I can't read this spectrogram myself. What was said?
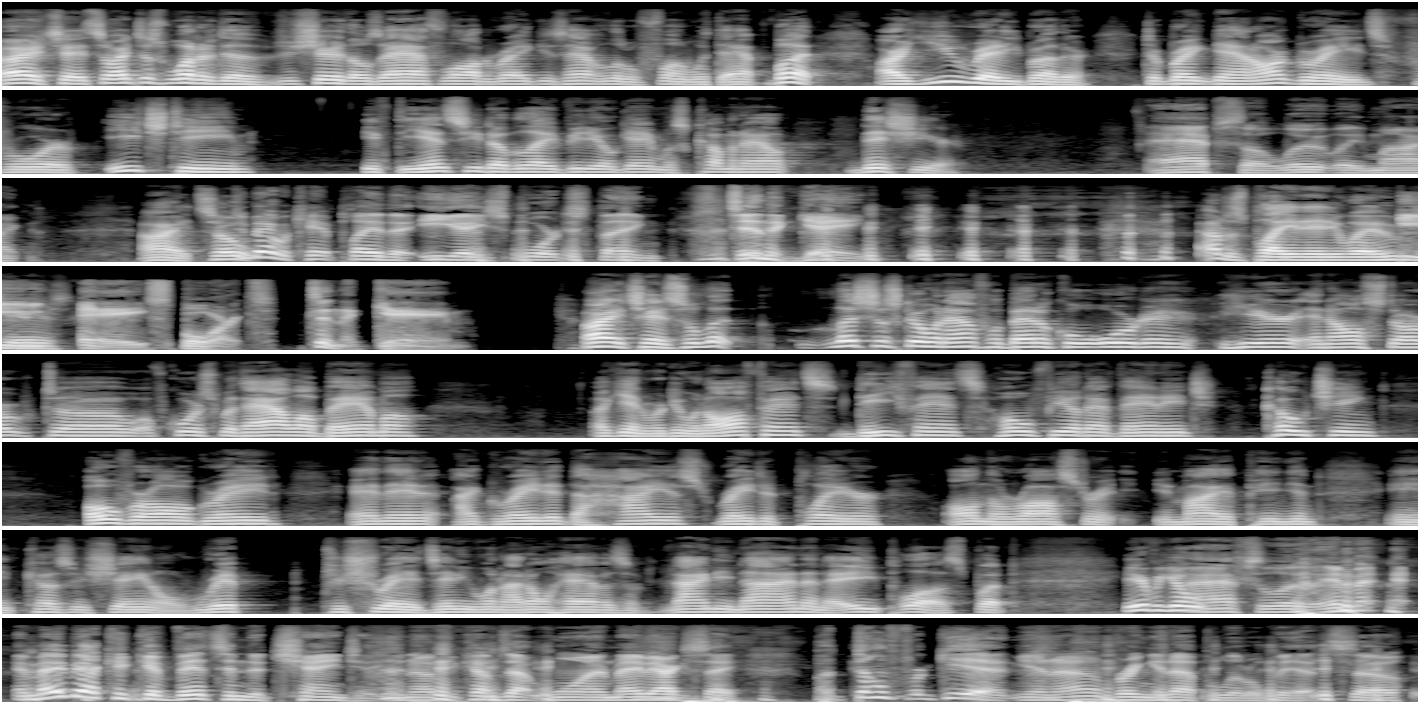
All right, Chad. So I just wanted to share those athlon rankings, have a little fun with that. But are you ready, brother, to break down our grades for each team if the NCAA video game was coming out this year? Absolutely, Mike. All right, so too bad we can't play the EA Sports thing. It's in the game. I'll just play it anyway. Who cares? EA Sports. It's in the game. All right, Chad. So let let's just go in alphabetical order here, and I'll start, uh, of course, with Alabama. Again, we're doing offense, defense, home field advantage, coaching, overall grade, and then I graded the highest rated player on the roster, in my opinion. And cousin Shane will rip to shreds anyone I don't have as a 99 and an A plus, but here we go. Absolutely, and, and maybe I could convince him to change it. You know, if he comes up one, maybe I could say, "But don't forget," you know, bring it up a little bit. So,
